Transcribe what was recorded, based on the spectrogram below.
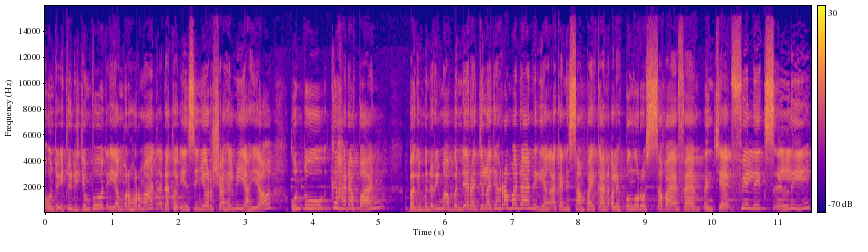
Untuk itu dijemput yang berhormat Datuk Insinyur Syahilmi Yahya untuk kehadapan bagi menerima bendera jelajah Ramadan yang akan disampaikan oleh pengurus Sabah FM Encik Felix Lee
